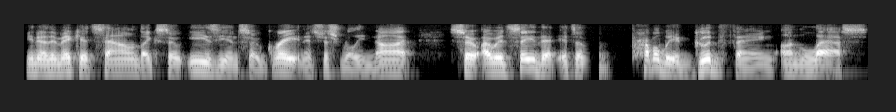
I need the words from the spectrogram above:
you know they make it sound like so easy and so great and it's just really not. So i would say that it's a probably a good thing unless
